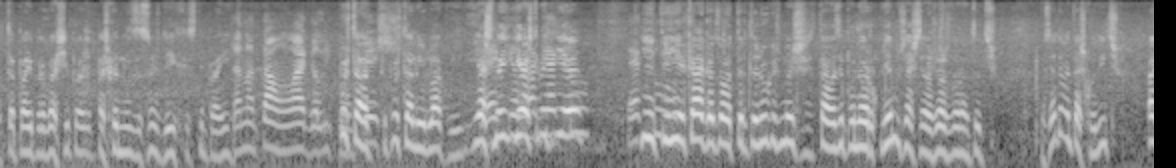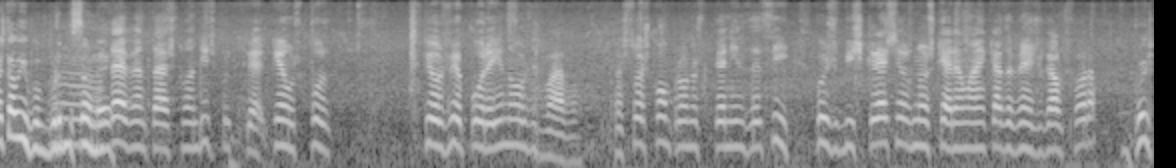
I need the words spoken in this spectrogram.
Estar para aí para baixo para, para as canalizações daí que se tem para aí. Então não está um lago ali com Depois está, peixe. depois está ali o lago. E esta, É e esta lago também é tinha, que é que tinha, tinha cagas ou tartarugas, mas estava a dizer para não recolhermos. Já está, os olhos foram todos. Você também está escondidos. Ah, está ali, por guarnição, Hum, não é? Devem estar escondidos porque quem os, pôs, quem os vê por aí não os levavam. As pessoas compram nos pequeninos assim, depois os bichos crescem, eles não os querem lá em casa, vêm jogá-los fora. Pois,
